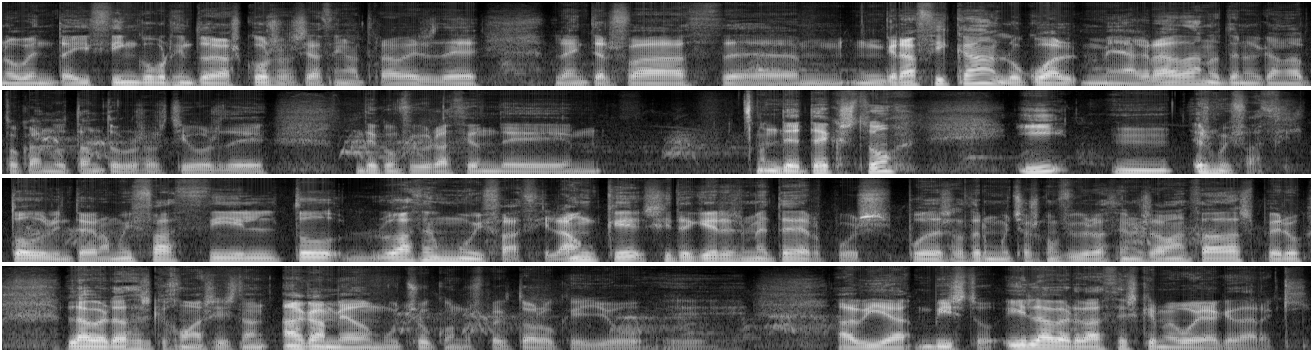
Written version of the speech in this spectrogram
95% de las cosas se hacen a través de la interfaz em, gráfica, lo cual me agrada, no tener que andar tocando tanto los archivos de, de configuración de de texto y mm, es muy fácil, todo lo integra muy fácil, todo lo hacen muy fácil, aunque si te quieres meter pues puedes hacer muchas configuraciones avanzadas, pero la verdad es que Home Assistant ha cambiado mucho con respecto a lo que yo... Eh, había visto. Y la verdad es que me voy a quedar aquí.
